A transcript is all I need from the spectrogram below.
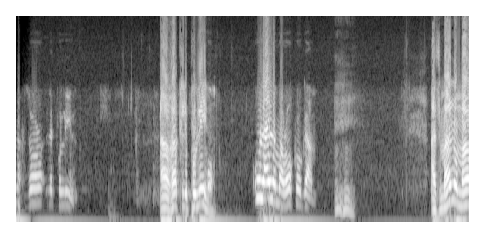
נחזור לפולין. אה, רק לפולין. אולי למרוקו גם. אז מה נאמר,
